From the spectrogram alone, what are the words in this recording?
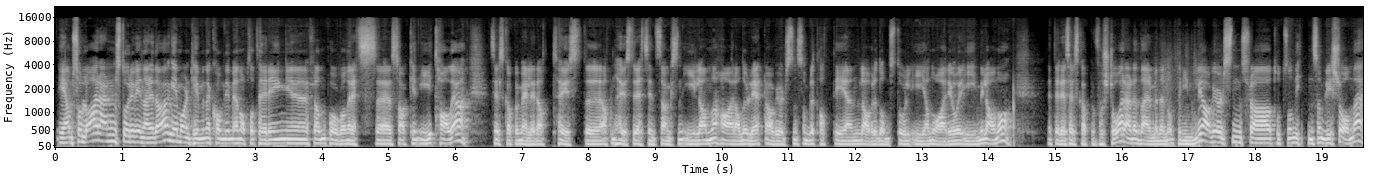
EAM Solar er den store vinneren i dag. I morgentimene kom de med en oppdatering eh, fra den pågående rettssaken i Italia. Selskapet melder at, høyeste, at, den høyeste rettsinstansen i landet har annullert avgjørelsen som ble tatt i en lavere domstol i januar i år i Milano. Etter det selskapet forstår, er det dermed den opprinnelige avgjørelsen fra 2019 som blir stående,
